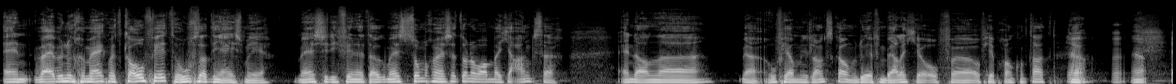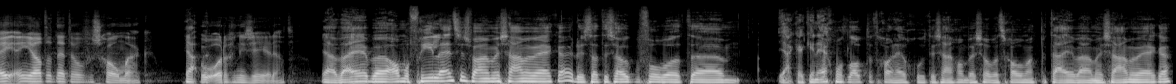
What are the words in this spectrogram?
En wij hebben nu gemerkt met COVID hoeft dat niet eens meer. Mensen die vinden het ook, mensen, sommige mensen zijn toch nog wel een beetje angstig. En dan eh, ja, hoef je helemaal niet langs te komen. Doe even een belletje of, of je hebt gewoon contact. Ja. ja. Ja. Hey, en je had het net over schoonmaak. Ja. Hoe organiseer je dat? Ja, wij hebben allemaal freelancers waar we mee samenwerken. Dus dat is ook bijvoorbeeld... ehm, ja, kijk, in Egmond loopt het gewoon heel goed. Er zijn gewoon best wel wat schoonmaakpartijen waar we mee samenwerken.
